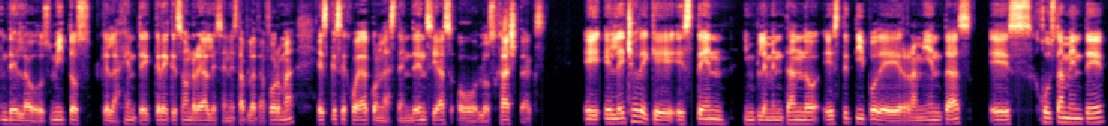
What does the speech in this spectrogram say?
de los mitos que la gente cree que son reales en esta plataforma es que se juega con las tendencias o los hashtags. Eh, el hecho de que estén implementando este tipo de herramientas es justamente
